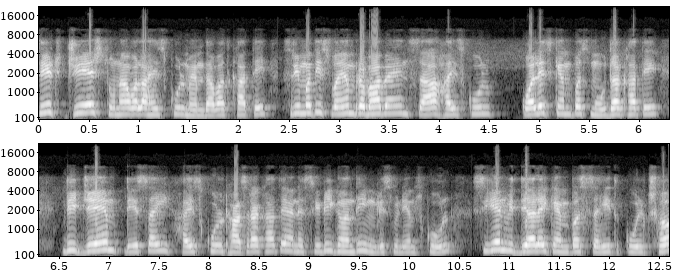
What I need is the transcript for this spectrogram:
શેઠ જે એસ સોનાવાલા હાઈસ્કૂલ, મહેમદાવાદ ખાતે, શ્રીમતી સ્વયં Prabhaben Shah high school college campus Mauda ખાતે the J M Desai high school Thasra ખાતે અને C D Gandhi English medium school C N Vidyalaya campus સહિત કુલ છ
